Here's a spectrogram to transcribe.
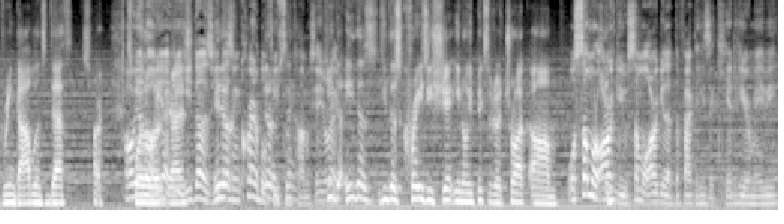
Green Goblin to death. Sorry. Oh yeah, no, yeah, he, he, does. He, he does, incredible you know feats in the comics. Yeah, you're he, right. he does. He does crazy shit. You know, he picks up a truck. Um. Well, some will argue. Some will argue that the fact that he's a kid here, maybe,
